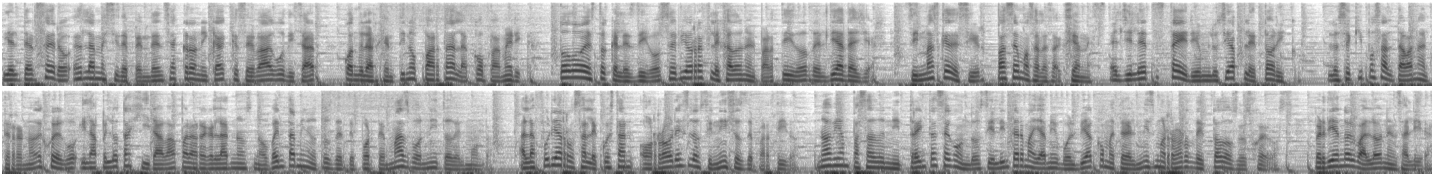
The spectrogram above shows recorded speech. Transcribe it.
Y el tercero es la mesidependencia crónica que se va a agudizar cuando el argentino parta a la Copa América. Todo esto que les digo se vio reflejado en el partido del día de ayer. Sin más que decir, pasemos a las acciones. El Gillette Stadium lucía pletórico. Los equipos saltaban al terreno de juego y la pelota giraba para regalarnos 90 minutos del deporte más bonito del mundo. A la Furia Rosa le cuestan horrores los inicios de partido. No habían pasado ni 30 segundos y el Inter Miami volvió a cometer el mismo error de todos los juegos, perdiendo el balón en salida.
